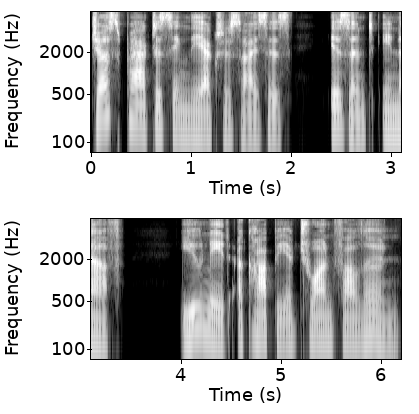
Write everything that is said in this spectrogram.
just practicing the exercises isn't enough. You need a copy of Zhuan Falun.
